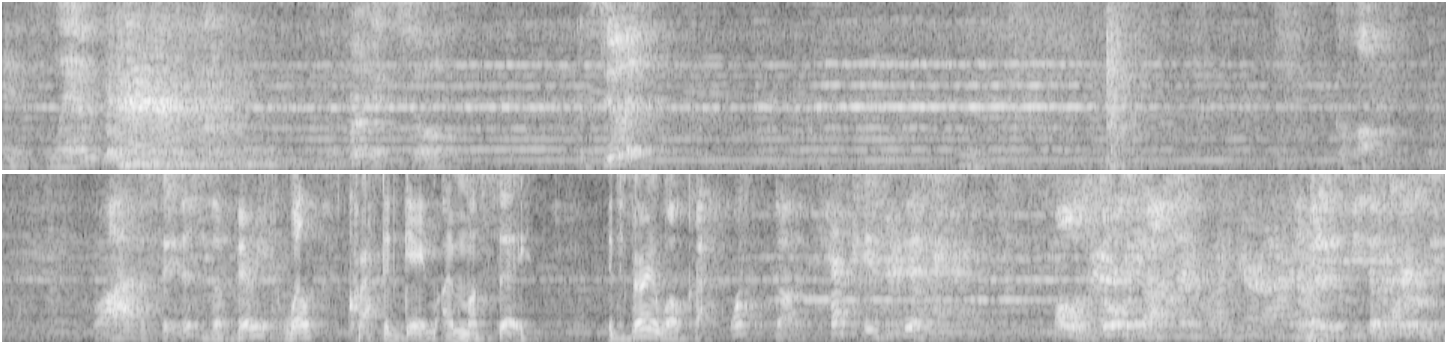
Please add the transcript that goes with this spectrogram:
and a slam. So perfect. So let's do it. Say, this is a very well crafted game, I must say. It's very well crafted. What the heck is this? Oh, it's those guys. I better defeat them quickly.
